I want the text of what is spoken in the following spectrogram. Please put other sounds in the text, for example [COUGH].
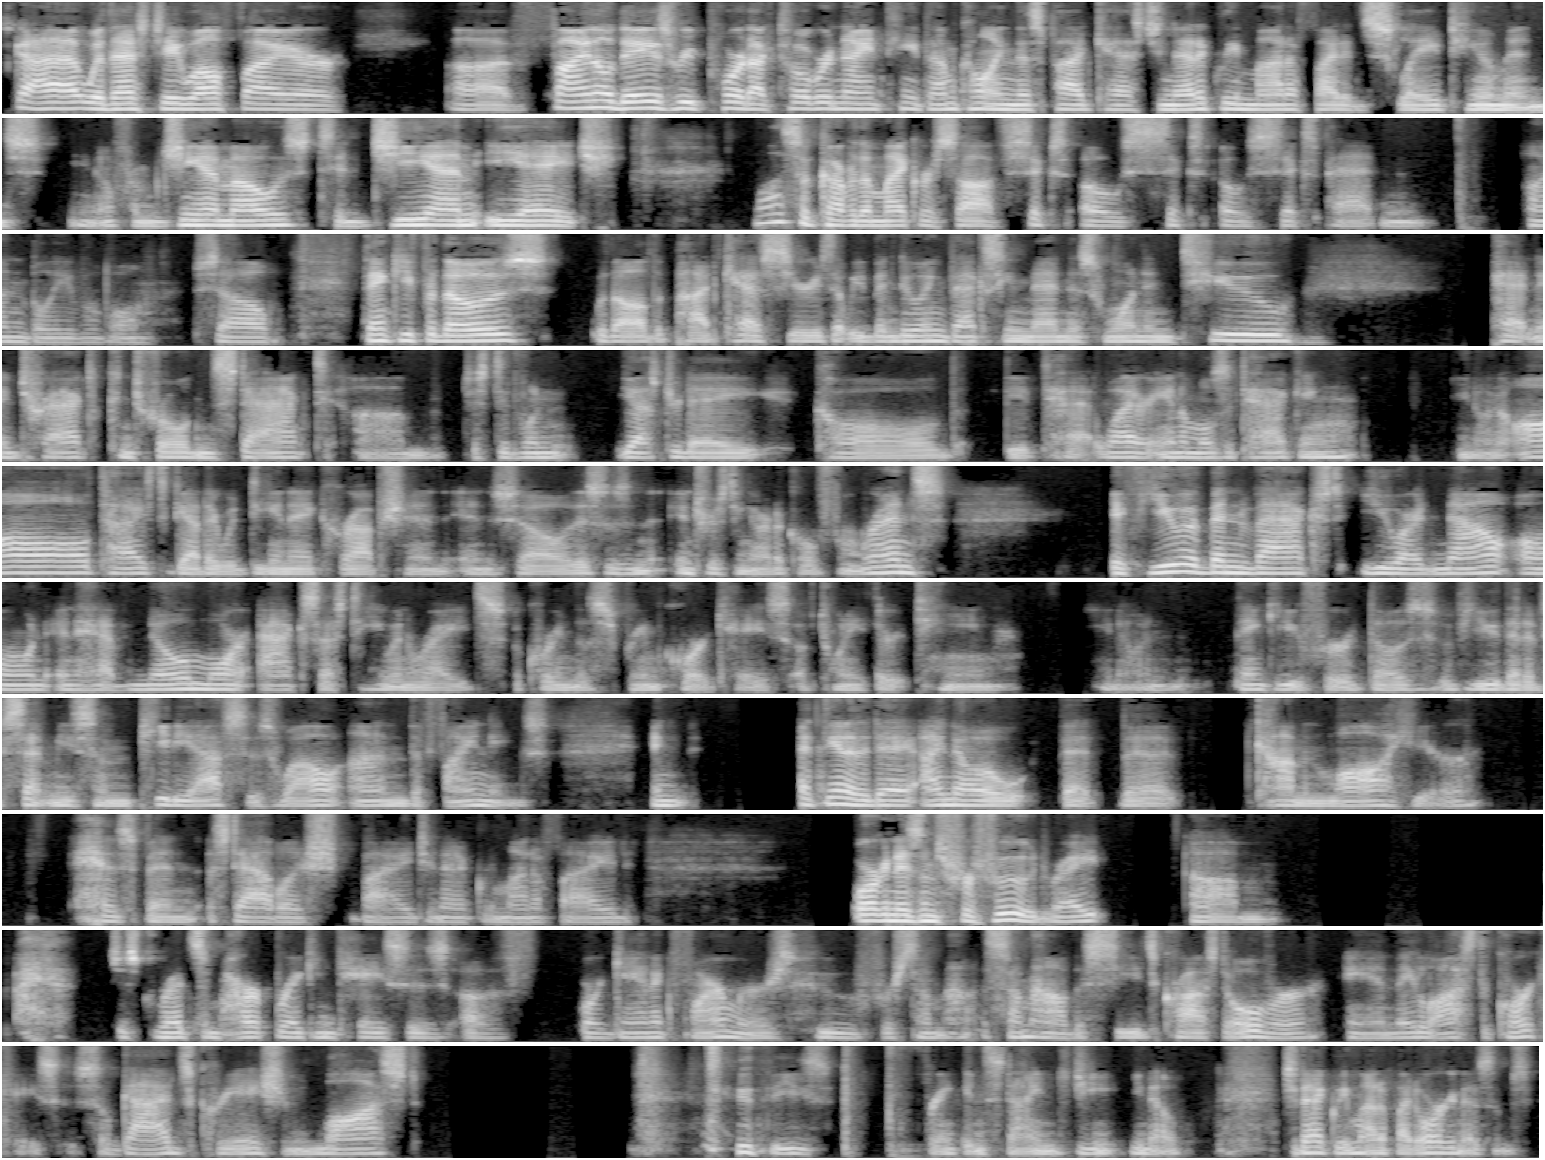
Scott with SJ Wellfire. Uh, final days report, October 19th. I'm calling this podcast Genetically Modified Enslaved Humans, you know, from GMOs to GMEH. We'll also cover the Microsoft 60606 patent. Unbelievable. So, thank you for those with all the podcast series that we've been doing Vaccine Madness 1 and 2, patented, tracked, controlled, and stacked. Um, just did one yesterday called the attack why are animals attacking you know it all ties together with dna corruption. And so this is an interesting article from Rense if you have been vaxxed you are now owned and have no more access to human rights according to the supreme court case of 2013 you know and thank you for those of you that have sent me some pdfs as well on the findings. And at the end of the day i know that the common law here has been established by genetically modified organisms for food, right? Um, I just read some heartbreaking cases of organic farmers who, for somehow somehow the seeds crossed over and they lost the court cases. So God's creation lost [LAUGHS] to these Frankenstein, you know, genetically modified organisms.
